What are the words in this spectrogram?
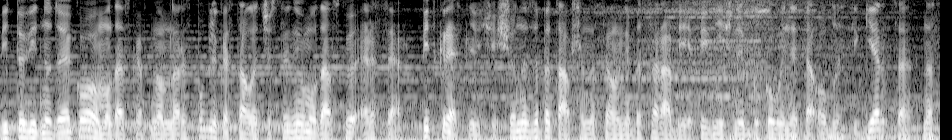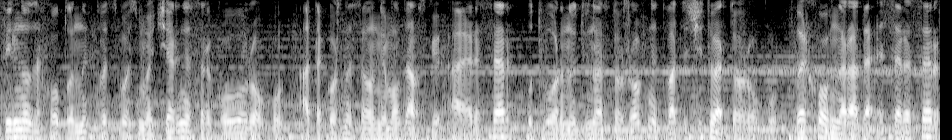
відповідно до якого Молдавська Автономна Республіка стала частиною Молдавської РСР, підкреслюючи, що не запитавши населення Бесарабії, Північної Буковини та області Герца, насильно захоплених 28 червня 40-го року, а також населення Молдавської АРСР, утвореної 12 жовтня 24-го року. Верховна Рада СРСР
